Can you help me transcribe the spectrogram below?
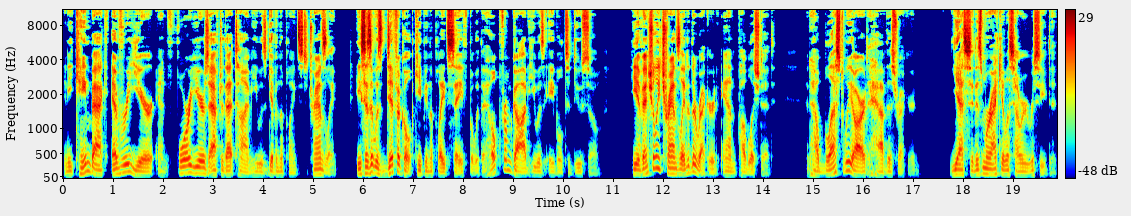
And he came back every year, and four years after that time, he was given the plates to translate. He says it was difficult keeping the plates safe, but with the help from God, he was able to do so. He eventually translated the record and published it. And how blessed we are to have this record. Yes, it is miraculous how we received it.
